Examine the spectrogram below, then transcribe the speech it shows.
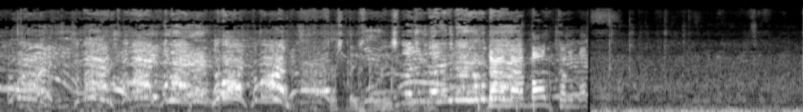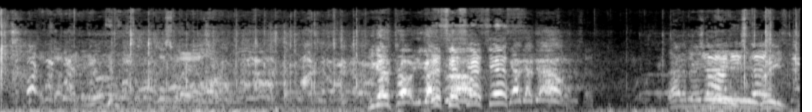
Come on, come on! First base where he's supposed to be. Down, down, ball, coming ball. That's what I asked. You gotta throw, you gotta Yes, throw! yes, yes, yes. Down, down! Good job, Easton.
